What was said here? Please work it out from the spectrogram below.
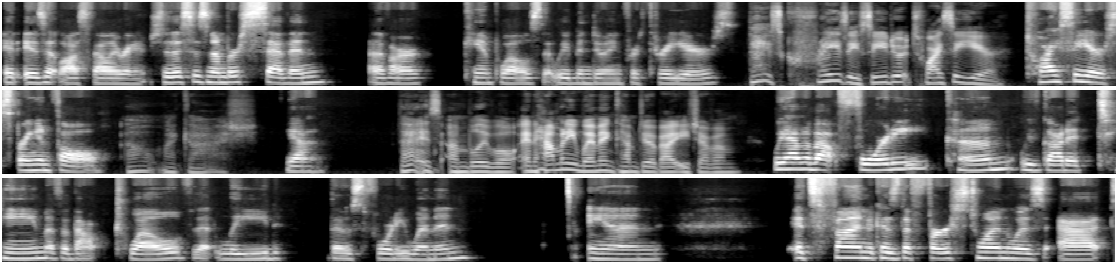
It is at Lost Valley Ranch. So this is number seven of our Camp Wells that we've been doing for three years. That is crazy. So you do it twice a year? Twice a year, spring and fall. Oh my gosh. Yeah. That is unbelievable. And how many women come to about each of them? We have about 40 come. We've got a team of about 12 that lead those 40 women. And it's fun because the first one was at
